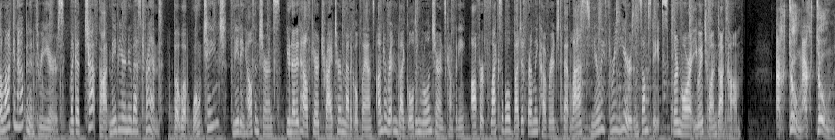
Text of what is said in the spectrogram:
A lot can happen in three years, like a chatbot may be your new best friend. But what won't change? Needing health insurance. United Healthcare TriTerm Medical Plans, underwritten by Golden Rule Insurance Company, offer flexible, budget friendly coverage that lasts nearly three years in some states. Learn more at uh1.com. Achtung, Achtung!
